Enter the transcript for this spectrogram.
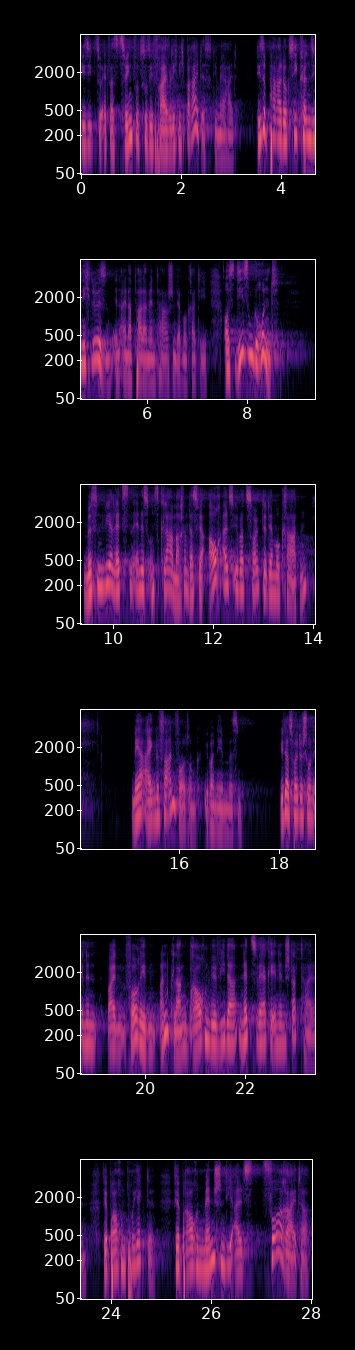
die sie zu etwas zwingt, wozu sie freiwillig nicht bereit ist, die Mehrheit. Diese Paradoxie können Sie nicht lösen in einer parlamentarischen Demokratie. Aus diesem Grund müssen wir letzten Endes uns klar machen, dass wir auch als überzeugte Demokraten mehr eigene Verantwortung übernehmen müssen. Wie das heute schon in den beiden Vorreden anklang, brauchen wir wieder Netzwerke in den Stadtteilen. Wir brauchen Projekte. Wir brauchen Menschen, die als Vorreiter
